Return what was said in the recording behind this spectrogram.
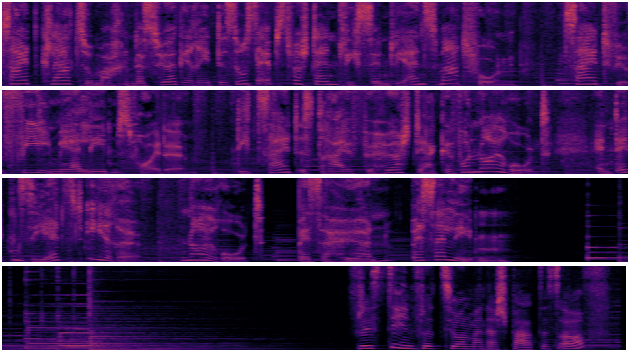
Zeit klarzumachen, dass Hörgeräte so selbstverständlich sind wie ein Smartphone. Zeit für viel mehr Lebensfreude. Die Zeit ist reif für Hörstärke von Neurot. Entdecken Sie jetzt Ihre Neurot. Besser hören, besser leben. Frisst die Inflation mein Erspartes auf?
